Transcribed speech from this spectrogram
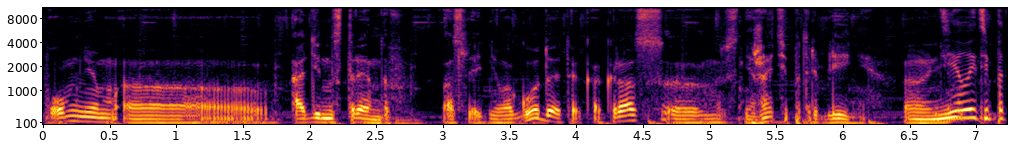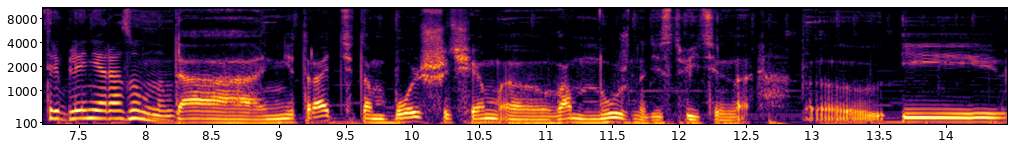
помним, э, один из трендов последнего года это как раз э, снижайте потребление. Э, не- Делайте потребление разумным. Да, не тратьте там больше, чем э, вам нужно действительно. И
